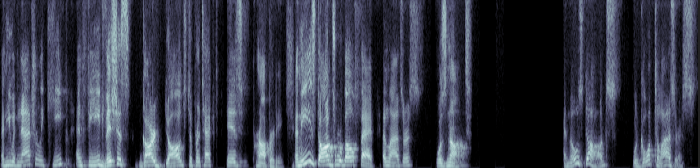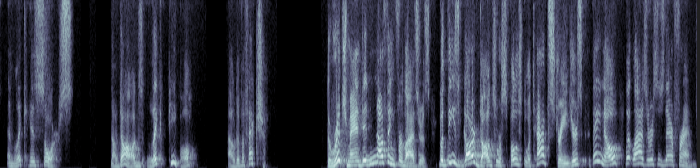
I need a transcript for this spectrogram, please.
And he would naturally keep and feed vicious guard dogs to protect his property. And these dogs were well fed, and Lazarus was not. And those dogs would go up to Lazarus and lick his sores. Now, dogs lick people out of affection. The rich man did nothing for Lazarus, but these guard dogs were supposed to attack strangers. They know that Lazarus is their friend,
